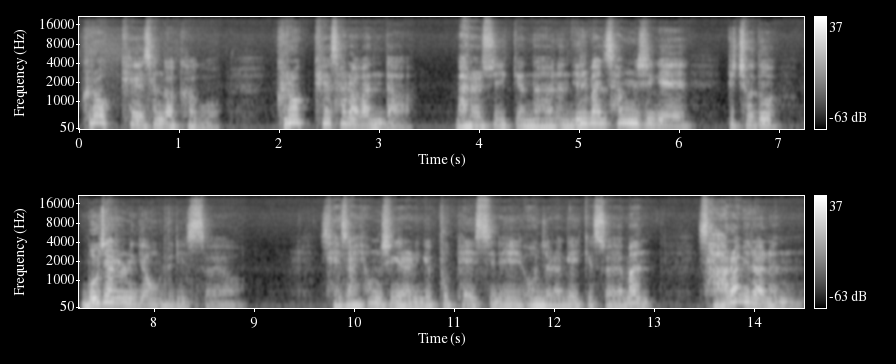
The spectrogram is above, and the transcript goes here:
그렇게 생각하고 그렇게 살아간다 말할 수 있겠나 하는 일반 상식에 비춰도 모자르는 경우들이 있어요. 세상 형식이라는 게 부패 있으니 온전한 게 있겠어야만 사람이라는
